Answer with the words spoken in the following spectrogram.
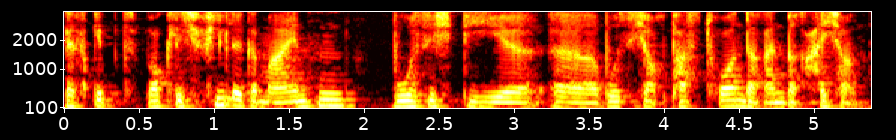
es gibt wirklich viele Gemeinden, wo sich die, äh, wo sich auch Pastoren daran bereichern.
